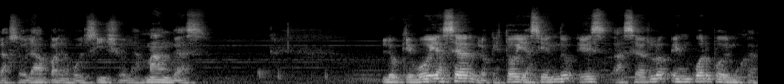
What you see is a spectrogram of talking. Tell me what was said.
La solapa, los bolsillos, las mangas. Lo que voy a hacer, lo que estoy haciendo, es hacerlo en cuerpo de mujer.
